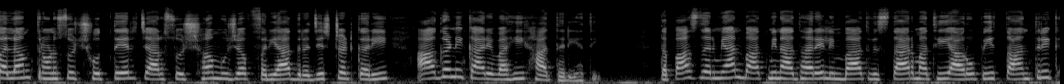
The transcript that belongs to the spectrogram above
કલમ ત્રણસો છોતેર ચારસો છ મુજબ ફરિયાદ રજીસ્ટર્ડ કરી આગળની કાર્યવાહી હાથ ધરી હતી. તપાસ દરમિયાન બાતમીના આધારે લિંબાત વિસ્તારમાંથી આરોપી તાંત્રિક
